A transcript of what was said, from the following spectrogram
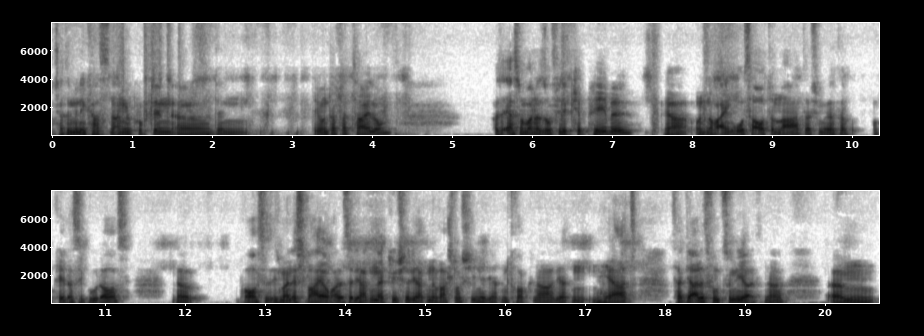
ich hatte mir den Kasten angeguckt, den, äh, den, die Unterverteilung. Also erstmal waren da so viele Kipphebel, ja, und noch ein großer Automat, dass ich mir gedacht habe, okay, das sieht gut aus. Ne, brauchst du, ich meine, es war ja auch alles. Die hatten in der Küche, die hatten eine Waschmaschine, die hatten einen Trockner, die hatten ein Herd. Es hat ja alles funktioniert. Ne? Ähm,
